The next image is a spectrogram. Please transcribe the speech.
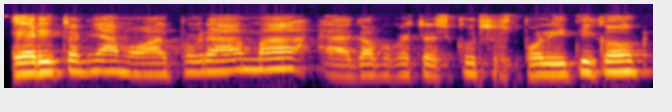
E ritorniamo al programma eh, dopo questo excursus politico,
